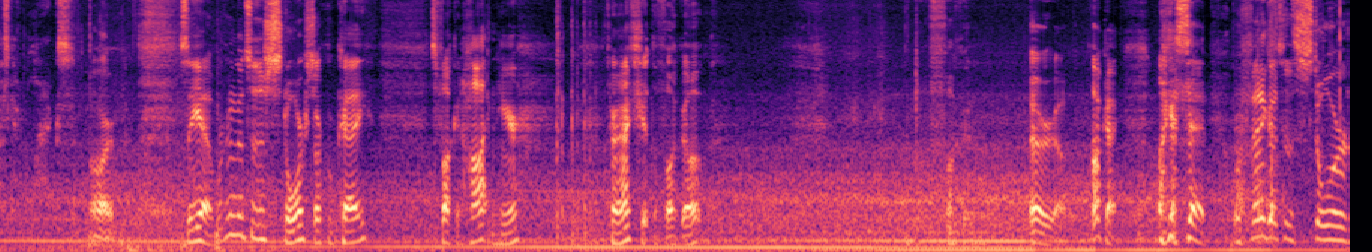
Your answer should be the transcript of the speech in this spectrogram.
Just gotta relax. Alright. So yeah, we're gonna go to the store, Circle K. It's fucking hot in here. Turn that shit the fuck up. Fucking. There we go. Okay. Like I said, we're finna go to the store.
